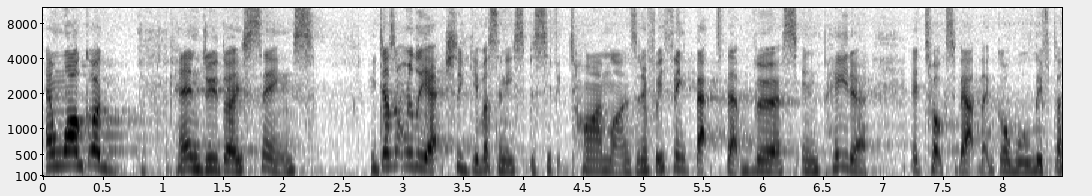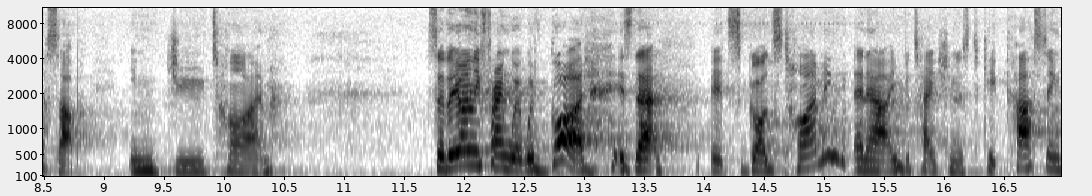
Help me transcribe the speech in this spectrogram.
And while God can do those things, He doesn't really actually give us any specific timelines. And if we think back to that verse in Peter, it talks about that God will lift us up in due time. So the only framework we've got is that it's God's timing, and our invitation is to keep casting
